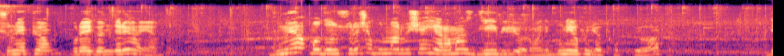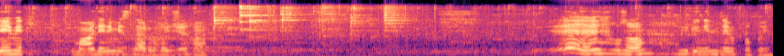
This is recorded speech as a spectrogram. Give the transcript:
şunu yapıyorsun buraya gönderiyorsun ya. Bunu yapmadığın sürece bunlar bir şey yaramaz diye biliyorum. Hani bunu yapınca topluyorlar. Demir madenimiz nerede hacı? Ha. Eee o zaman yürüyün demir toplayın.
